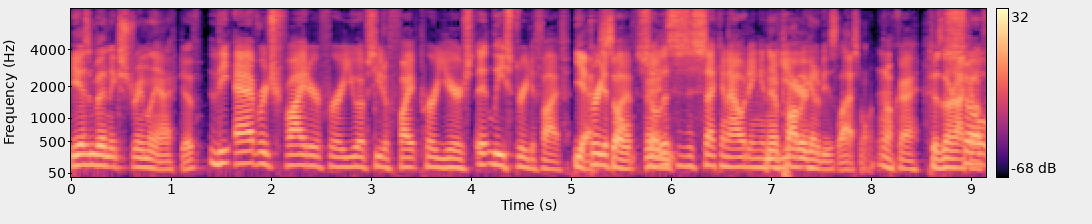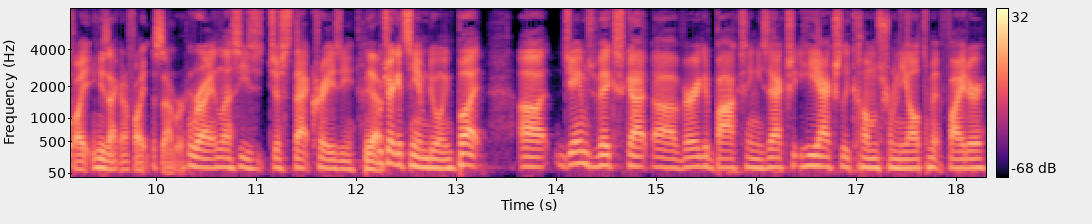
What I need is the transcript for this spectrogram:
he hasn't been extremely active. The average fighter for a UFC to fight per year is at least three to five. Yeah, three to so- five. So and- this is his second outing in And the year. probably going to be his last one okay, because they're not So- going to fight. He's not going to fight in December. Right, unless he's just that crazy, Yeah. which I could see him doing. But uh, James Vick's got uh, very good boxing. He's actually he actually comes from the Ultimate Fighter.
